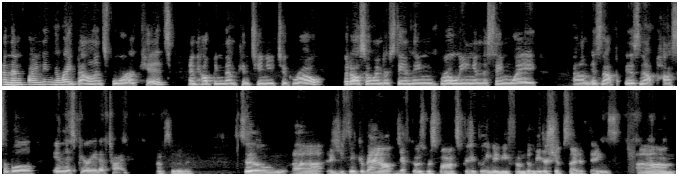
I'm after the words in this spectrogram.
And then finding the right balance for our kids and helping them continue to grow but also understanding growing in the same way um, is not is not possible in this period of time. Absolutely. So, uh, as you think about Jeffco's response, particularly maybe from the leadership side of things, um,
